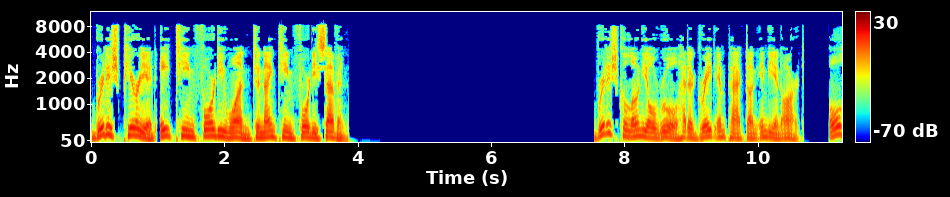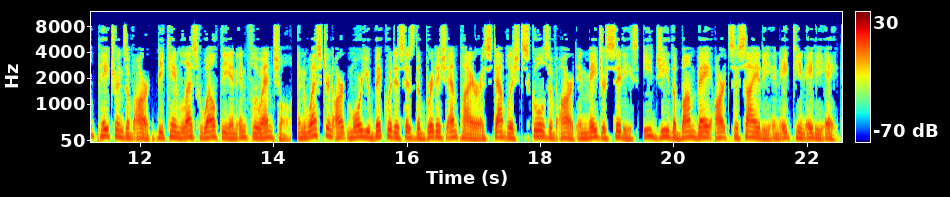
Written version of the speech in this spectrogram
British period 1841 to 1947 British colonial rule had a great impact on Indian art. Old patrons of art became less wealthy and influential, and Western art more ubiquitous as the British Empire established schools of art in major cities, e.g. the Bombay Art Society in 1888.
